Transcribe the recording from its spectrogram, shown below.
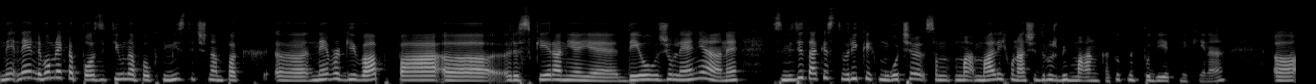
ne, ne, ne bom rekla pozitivna, pa optimistična, ampak uh, never give up, pa uh, reskiranje je del življenja. Ne. Se mi zdi, da take stvari, ki jih mogoče ma, malih v naši družbi manjka, tudi med podjetniki. Uh,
